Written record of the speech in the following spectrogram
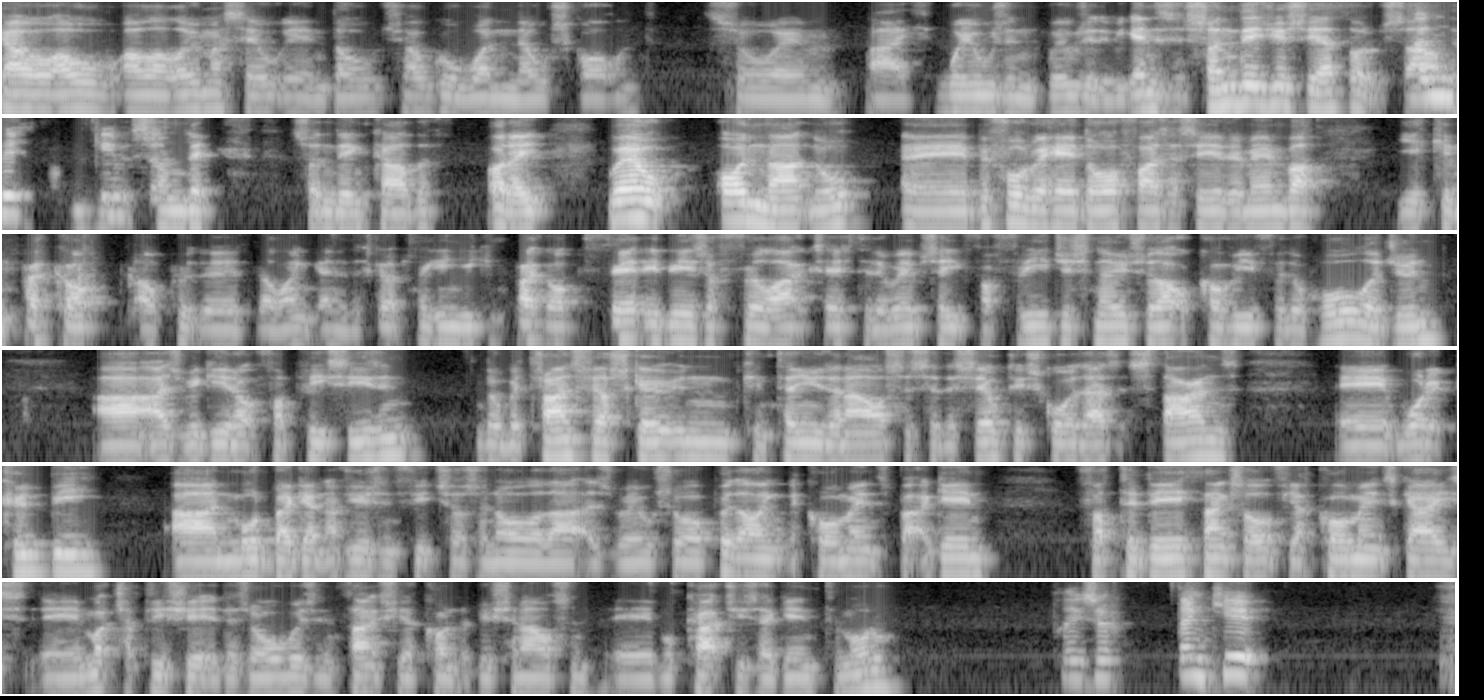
I'll, I'll I'll allow myself to indulge. I'll go one 0 Scotland. So um, aye, Wales and Wales at the weekend. Is it Sunday? Did you say? I thought it was Saturday. Sunday. Game Sunday. Sunday in Cardiff. All right. Well, on that note, uh, before we head off, as I say, remember you can pick up. I'll put the, the link in the description again. You can pick up 30 days of full access to the website for free just now, so that'll cover you for the whole of June uh, as we gear up for pre-season. There'll be transfer scouting, continued analysis of the Celtic squad as it stands, uh, what it could be, and more big interviews and features and all of that as well. So I'll put the link in the comments. But again, for today. Thanks a lot for your comments, guys. Uh, much appreciated as always, and thanks for your contribution, Alison. We'll catch you again tomorrow. Pleasure. Thank you.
